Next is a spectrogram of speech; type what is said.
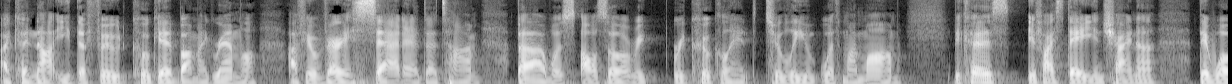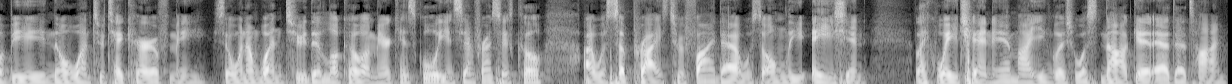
I could not eat the food cooked by my grandma. I feel very sad at that time, but I was also re- to live with my mom because if I stay in China, there will be no one to take care of me. So when I went to the local American school in San Francisco, I was surprised to find that I was only Asian. Like Wei Chen, and my English was not good at that time.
